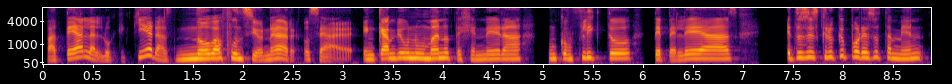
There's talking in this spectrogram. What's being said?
pateala lo que quieras, no va a funcionar. O sea, en cambio un humano te genera un conflicto, te peleas. Entonces creo que por eso también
